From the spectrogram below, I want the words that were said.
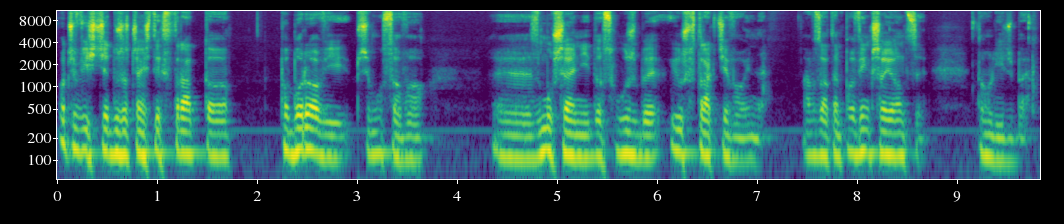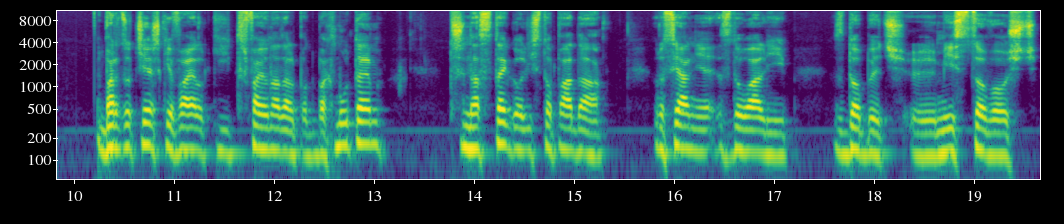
Oczywiście duża część tych strat to poborowi przymusowo y, zmuszeni do służby już w trakcie wojny, a zatem powiększający tą liczbę. Bardzo ciężkie walki trwają nadal pod Bachmutem. 13 listopada Rosjanie zdołali zdobyć y, miejscowość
